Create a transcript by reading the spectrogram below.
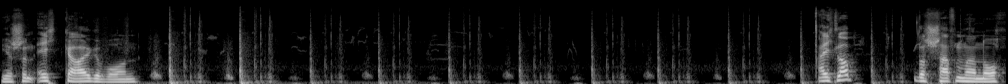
Hier ist schon echt kahl geworden. Aber ich glaube, das schaffen wir noch.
